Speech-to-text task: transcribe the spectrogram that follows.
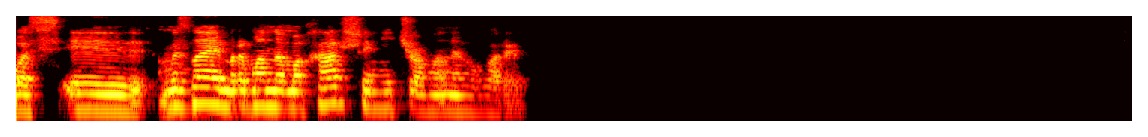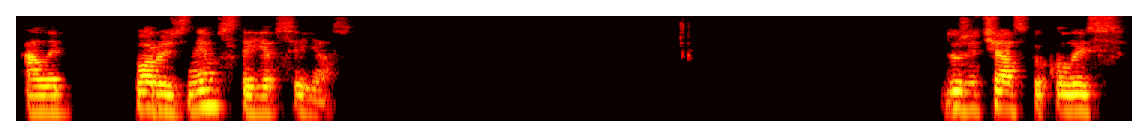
Ось і ми знаємо, Романа Махарши нічого не говорив. Але поруч з ним стає все ясно. Дуже часто колись,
